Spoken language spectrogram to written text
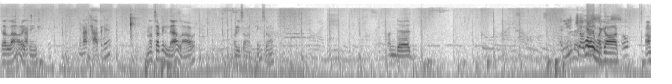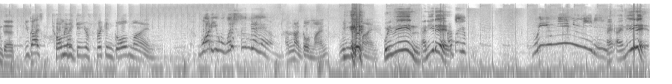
That loud, I think. You're not tapping it? I'm not tapping that loud. Or at least I don't think so. Allied minions in I'm dead. Gold mine And you, Joe, Oh you my God. So, I'm dead. you guys, Told me to get your freaking gold mine. Why do you listen to him? I'm not gold mine. Minion mine. What do you mean? I need it. I thought you. What do you mean you need it? I, I need it.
